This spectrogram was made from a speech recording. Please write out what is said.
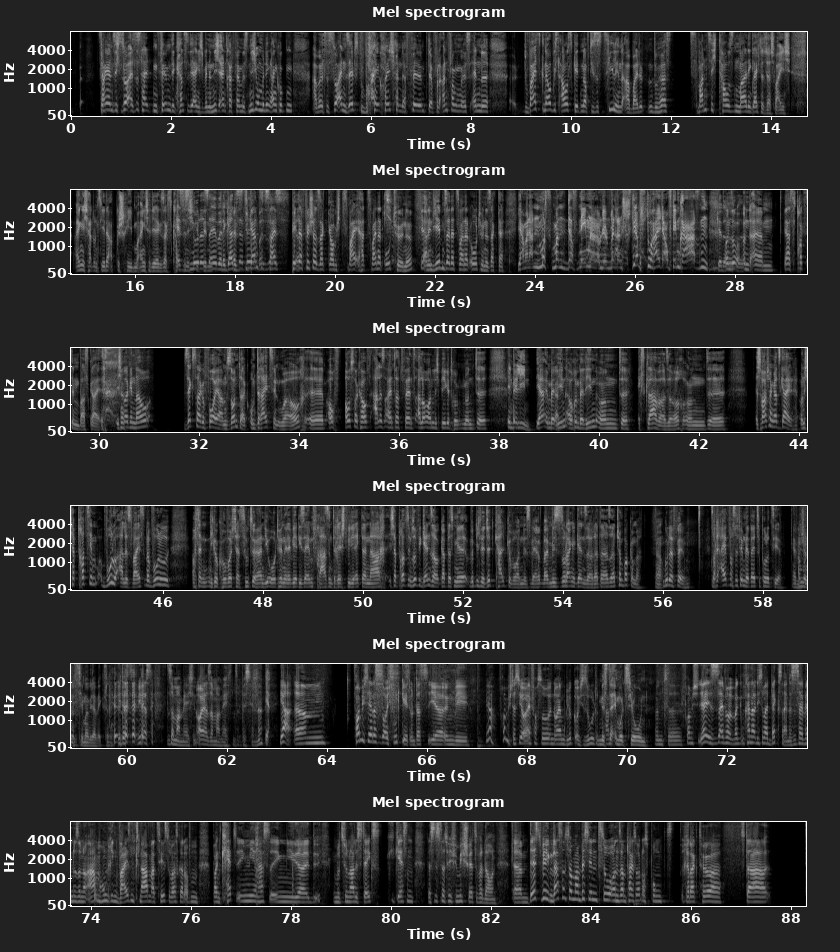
feiern sich so, es ist halt ein Film, den kannst du dir eigentlich, wenn du nicht Eintracht-Fan bist, nicht unbedingt angucken. Aber es ist so ein selbstbeweihräuchernder Film, der von Anfang bis Ende, äh, du weißt genau, wie es ausgeht und auf dieses Ziel hinarbeitet und du hörst 20.000 Mal den gleichen. Das war eigentlich, eigentlich hat uns jeder abgeschrieben. Eigentlich hat jeder gesagt, das kannst Es du ist nicht nur gewinnen. dasselbe, der ganze Es ist die ganze es Zeit. ist- Peter ja. Fischer sagt, glaube ich, zwei, hat 200 O-Töne. Ja. Und in jedem seiner 200 O-Töne sagt er, ja, aber dann muss man das nehmen und dann, dann stirbst du halt auf dem Rasen. Genau und so. Und ähm, ja, es ist trotzdem was geil. Ich war genau sechs Tage vorher, am Sonntag, um 13 Uhr auch, äh, auch ausverkauft, alles Eintracht-Fans, alle ordentlich Bier getrunken und äh, In Berlin. ja, in Berlin, auch in Berlin und äh, Exklave also auch und äh, es war schon ganz geil. Und ich habe trotzdem, obwohl du alles weißt und obwohl du auch dann Nico Kovac dazu zu hören, die O-Töne, der wieder dieselben Phrasen drescht wie direkt danach. Ich habe trotzdem so viel Gänsehaut gehabt, dass mir wirklich legit kalt geworden ist, während weil mich so lange Gänsehaut hatte. Also hat schon Bock gemacht. Ja. Guter Film. Ist auch der einfachste Film der Welt zu produzieren. Ja, wir schon das Thema wieder wechseln. wie das, wie das Sommermärchen, euer Sommermärchen so ein bisschen, ne? Ja. Ja, ähm, freue mich sehr, dass es euch gut geht und dass ihr irgendwie, ja, freue mich, dass ihr einfach so in eurem Glück euch suhlt und Mr. Emotion. Und äh, freue mich. Ja, es ist einfach, man kann halt nicht so weit weg sein. Das ist halt, wenn du so einem armen, hungrigen Waisenknaben erzählst, du warst gerade auf einem Bankett irgendwie und hast irgendwie äh, emotionale Steaks gegessen. Das ist natürlich für mich schwer zu verdauen. Ähm, deswegen, lasst uns doch mal ein bisschen zu unserem Tagesordnungspunkt Redakteur, Star,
